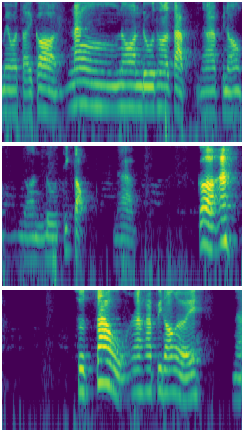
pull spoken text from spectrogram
แม่ว่าต่อยก็นั่งนอนดูโทรศัพท์นะครับ พี่น้องนอนดู t ิ k t o k นะครับ ก็อะ สุดเศร้านะครับพี่น้องเอ๋ยนะ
